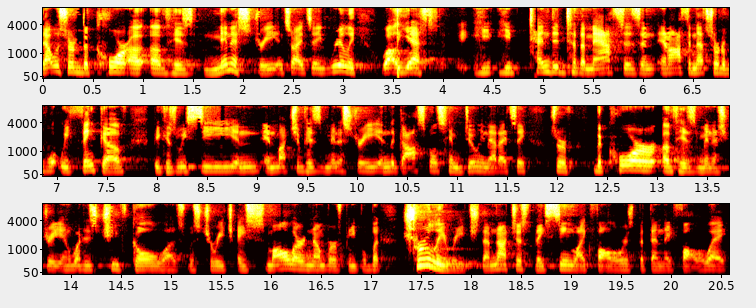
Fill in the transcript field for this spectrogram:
That was sort of the core of, his ministry. And so I'd say, really, while yes, he, he tended to the masses, and, and often that's sort of what we think of because we see in, in much of his ministry in the Gospels him doing that. I'd say, sort of the core of his ministry and what his chief goal was, was to reach a smaller number of people, but truly reach them, not just they seem like followers, but then they fall away,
